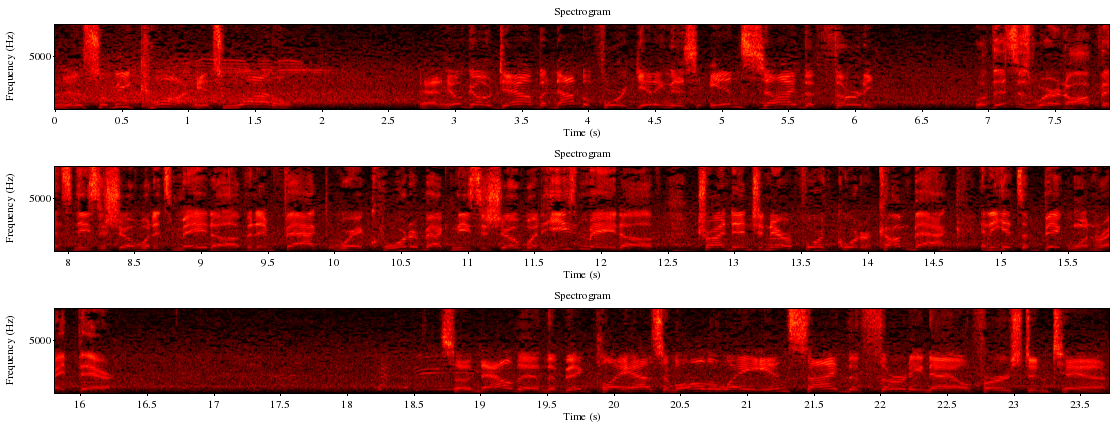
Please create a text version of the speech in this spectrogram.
This will be caught. It's Waddle. And he'll go down, but not before getting this inside the 30. Well, this is where an offense needs to show what it's made of, and in fact, where a quarterback needs to show what he's made of, trying to engineer a fourth quarter comeback, and he hits a big one right there. So now then, the big play has him all the way inside the 30 now, first and 10.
